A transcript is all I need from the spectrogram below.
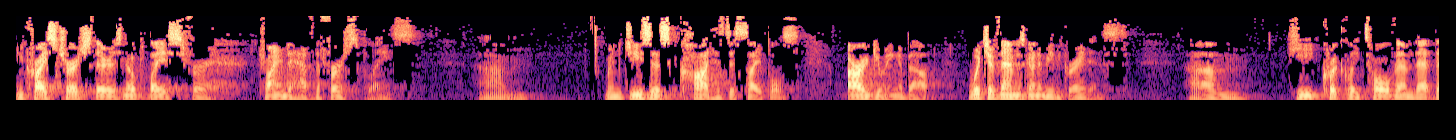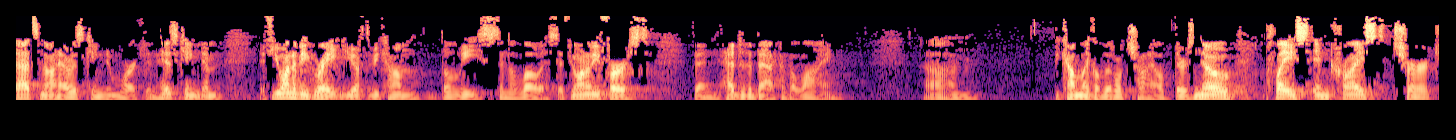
In Christ Church, there is no place for trying to have the first place. Um, when Jesus caught his disciples arguing about which of them is going to be the greatest, um, he quickly told them that that's not how his kingdom worked. In his kingdom, if you want to be great, you have to become the least and the lowest. If you want to be first, then head to the back of the line. Um, become like a little child. There's no place in Christ's church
